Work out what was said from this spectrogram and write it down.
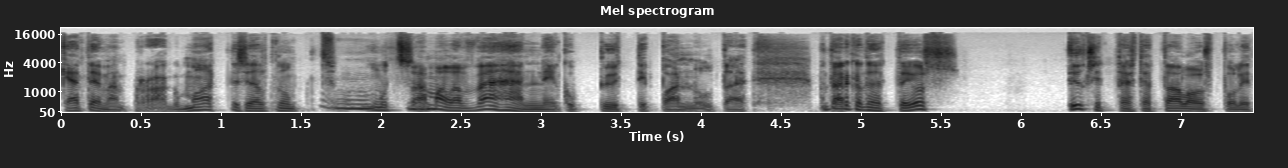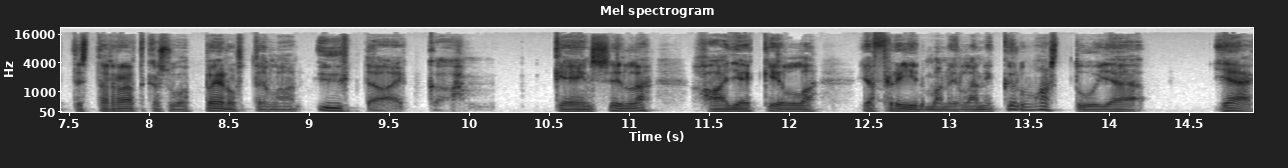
kätevän pragmaattiselta, mutta, mm. mutta samalla vähän niin kuin pyttipannulta. Et mä tarkoitan, että jos yksittäistä talouspoliittista ratkaisua perustellaan yhtä aikaa, Keynesillä, Hayekilla ja Friedmanilla, niin kyllä vastuu jää, jää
